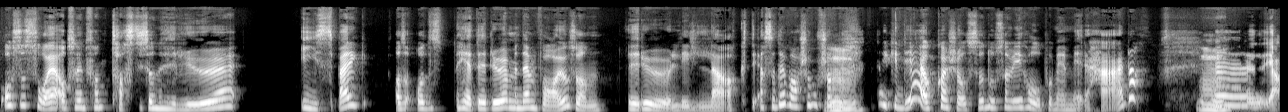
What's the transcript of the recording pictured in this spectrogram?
Og så så jeg også en fantastisk sånn rød isberg. Altså, og det heter rød, men den var jo sånn rødlilla-aktig. Altså, det var så morsomt. Mm. Det er jo kanskje også noe som vi holder på med mer her, da. Mm. Eh, ja.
